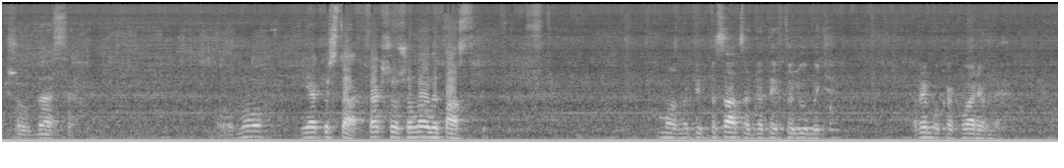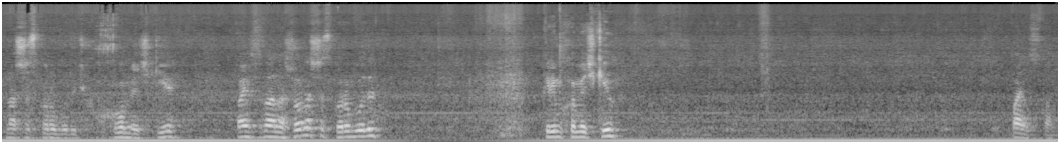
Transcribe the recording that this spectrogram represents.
якщо вдасться. Ну, якось так. Так що, шановний пастор, можна підписатися для тих, хто любить рибок акваріумних. Наші скоро будуть хомячки. Пані Світлана, що наше скоро буде? Крім хомячків? Пані Світлана.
